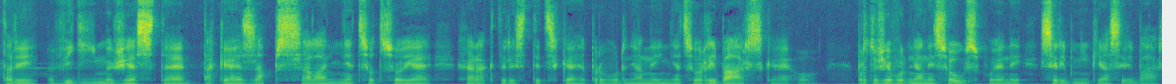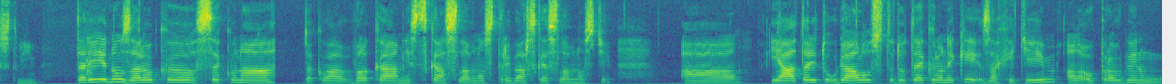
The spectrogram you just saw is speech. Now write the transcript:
Tady vidím, že jste také zapsala něco, co je charakteristické pro vodňany, něco rybářského. Protože vodňany jsou spojeny s rybníky a s rybářstvím. Tady jednou za rok eh, se koná taková velká městská slavnost, rybářské slavnosti. A já tady tu událost do té kroniky zachytím, ale opravdu jen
